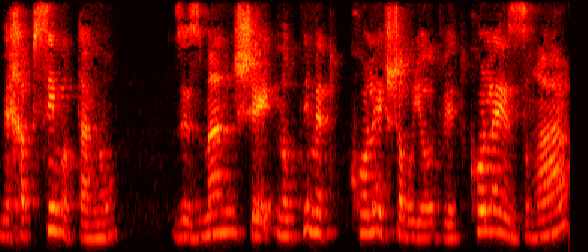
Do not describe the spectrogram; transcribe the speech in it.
מחפשים אותנו, זה זמן שנותנים את כל האפשרויות ואת כל העזרה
